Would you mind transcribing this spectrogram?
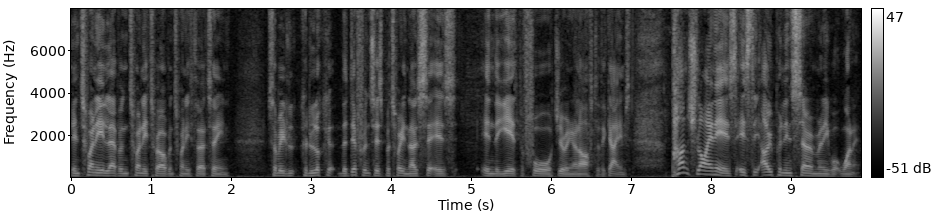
in 2011 2012 and 2013 so we could look at the differences between those cities in the years before, during, and after the games. Punchline is, is the opening ceremony what won it.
